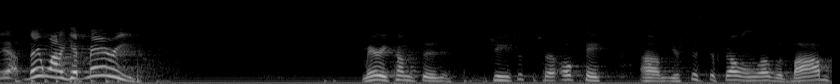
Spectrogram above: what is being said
yeah, they want to get married. Mary comes to Jesus and says, Okay, um, your sister fell in love with Bob.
